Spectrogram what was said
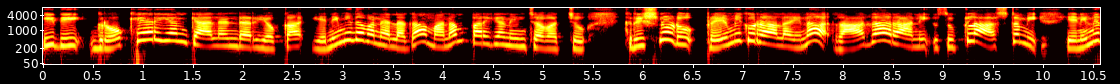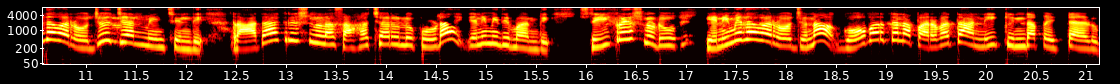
ఇది గ్రోకేరియన్ క్యాలెండర్ యొక్క ఎనిమిదవ నెలగా మనం పరిగణించవచ్చు. కృష్ణుడు ప్రేమికురాలైన రాధారాణి శుక్ల అష్టమి ఎనిమిదవ రోజు జన్మించింది. రాధాకృష్ణుల సహచరులు కూడా ఎనిమిది మంది. శ్రీకృష్ణుడు ఎనిమిదవ రోజున గోవర్ధన పర్వతాన్ని కింద పెట్టాడు.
